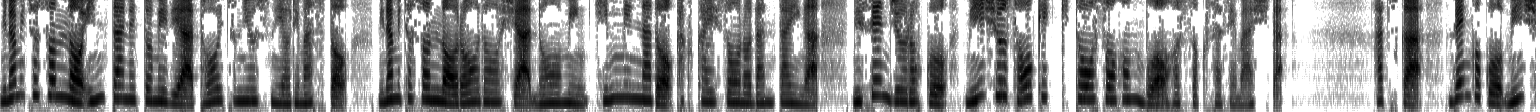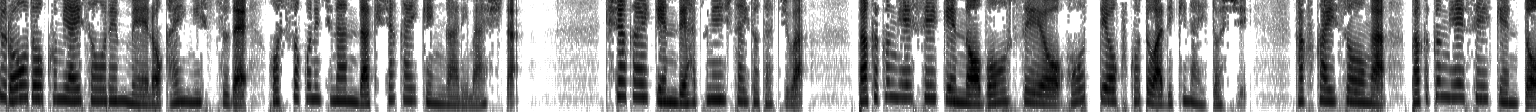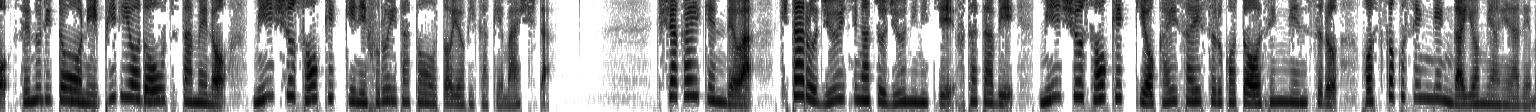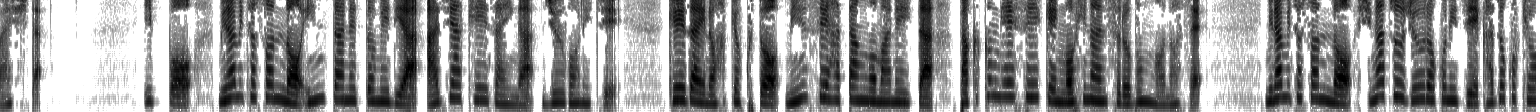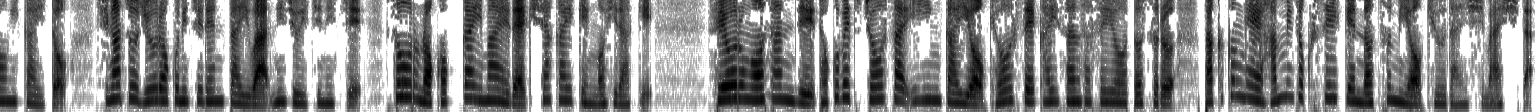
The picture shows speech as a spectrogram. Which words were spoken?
南朝村のインターネットメディア統一ニュースによりますと、南朝村の労働者、農民、貧民など各階層の団体が2016民主総決起闘争本部を発足させました。20日、全国民主労働組合総連盟の会議室で発足にちなんだ記者会見がありました。記者会見で発言した人たちは、パククンヘ政権の暴政を放っておくことはできないとし、各階層がパククンヘ政権とセヌリ島にピリオドを打つための民主総決起に奮い立とうと呼びかけました。記者会見では、来たる11月12日、再び民主総決起を開催することを宣言する発足宣言が読み上げられました。一方、南朝村のインターネットメディアアジア経済が15日、経済の破局と民政破綻を招いたパククンヘ政権を非難する文を載せ、南朝村の4月16日家族協議会と4月16日連帯は21日、ソウルの国会前で記者会見を開き、セオル号参事特別調査委員会を強制解散させようとするパククンヘ反民族政権の罪を求断しました。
